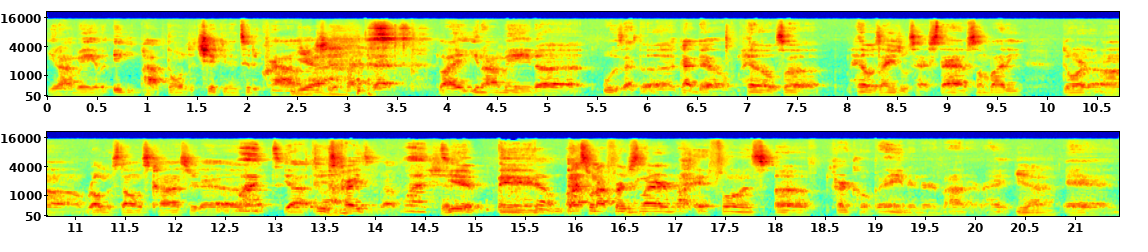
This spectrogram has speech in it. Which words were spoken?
You know what I mean? Iggy popped on the chicken into the crowd Yeah. and shit like that. like you know what I mean? Uh, what was that? The uh, goddamn Hell's uh, Hell's Angels had stabbed somebody during the um, Rolling Stones concert. At, uh, What? Yeah, it was crazy, bro. What? Yeah, and that's when I first learned my influence of Kurt Cobain and Nirvana, right? Yeah. And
